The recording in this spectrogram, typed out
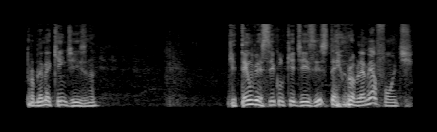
O problema é quem diz, né? Que tem um versículo que diz isso, tem. O problema é a fonte.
